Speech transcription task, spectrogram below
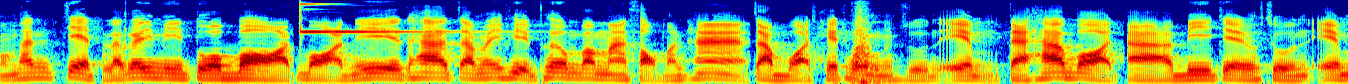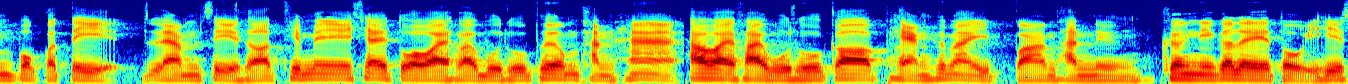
2,700แล้วก็จะมีตัวบอร์ดบอร์ดนี่ถ้าจะไม่ผิดเพิ่มประมาณ 2,500 จากบอร์ด H610M แต่ถ้าบอร์ด B760M ปกติแรม4สล็อตที่ไม่ใช่ตัว Wi-Fi Bluetooth เพิ่ม 1,500 ถ้า Wi-Fi Bluetooth ก็แพงขึ้นมาอีกประมาณพันหนึ่งเครื่องนี้ก็เลยตกอยู่ที่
